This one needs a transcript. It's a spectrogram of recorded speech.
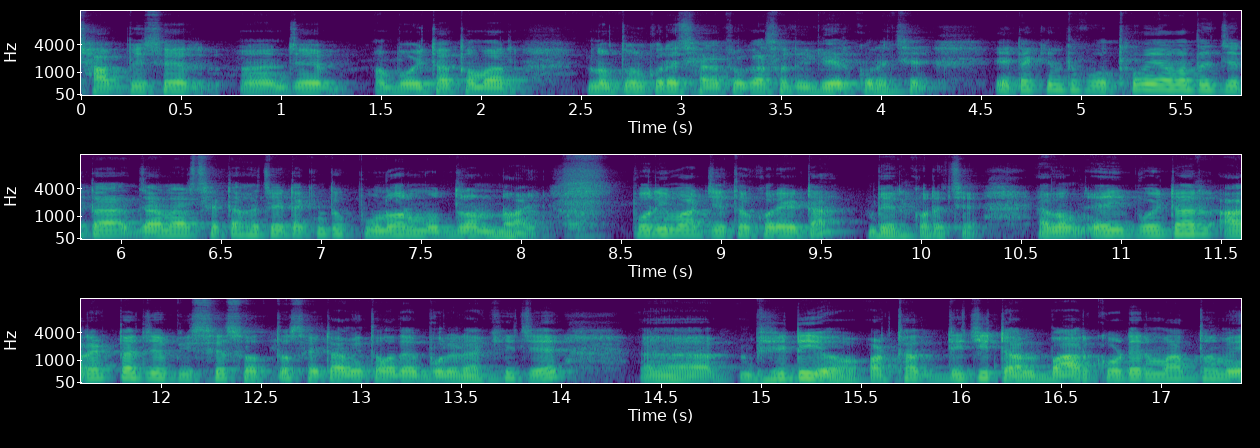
ছাব্বিশের যে বইটা তোমার নতুন করে ছায়া প্রকাশনী বের করেছে, এটা কিন্তু প্রথমেই আমাদের যেটা জানার সেটা হচ্ছে এটা কিন্তু পুনর্মুদ্রণ নয়, পরিমার্জিত করে এটা বের করেছে। এবং এই বইটার আরেকটা যে বিশেষত্ব সেটা আমি তোমাদের বলে রাখি যে ভিডিও অর্থাৎ ডিজিটাল বারকোডের মাধ্যমে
